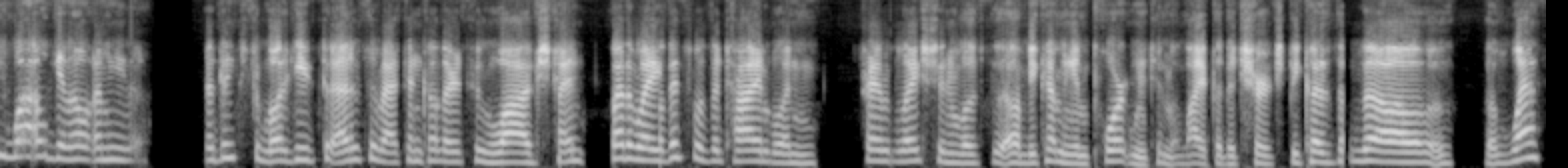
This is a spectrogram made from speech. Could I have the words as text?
Well, you know, I mean, at least from what he I think others who watched. And by the way, this was a time when translation was uh, becoming important in the life of the church because the the West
